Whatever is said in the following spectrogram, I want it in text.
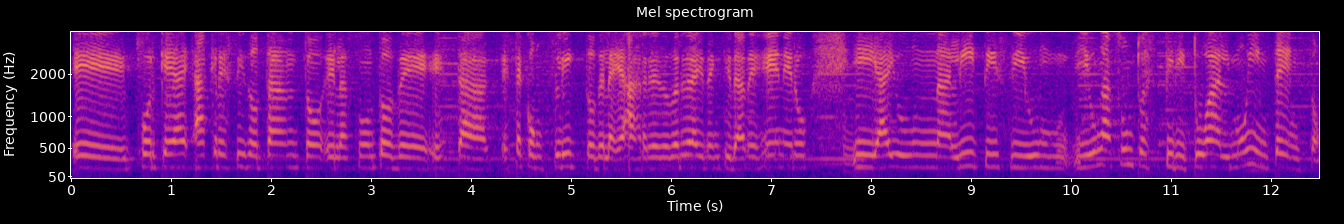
eh, ¿por qué ha, ha crecido tanto el asunto de esta, este conflicto de la, alrededor de la identidad de género? Y hay una litis y un, y un asunto espiritual muy intenso.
